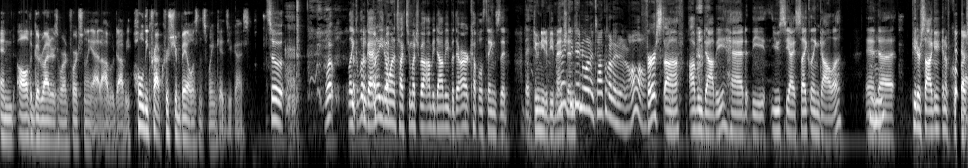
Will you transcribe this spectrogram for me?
and all the good riders were unfortunately at Abu Dhabi. Holy crap! Christian Bale was in Swing Kids, you guys. So, what? Like, a little guy, I know you don't want to talk too much about Abu Dhabi, but there are a couple of things that that do need to be I think you didn't want to talk about it at all. First off, Abu Dhabi had the UCI cycling gala, and Mm-hmm. uh, Peter Sagan, of course, Yeah.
